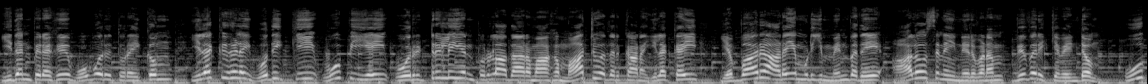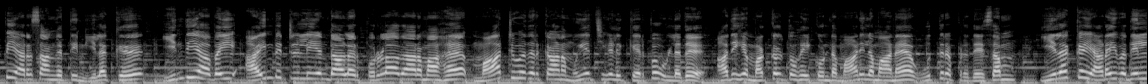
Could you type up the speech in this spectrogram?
இதன் பிறகு ஒவ்வொரு துறைக்கும் இலக்குகளை ஒதுக்கி ஊபியை ஒரு டிரில்லியன் பொருளாதாரமாக மாற்றுவதற்கான இலக்கை எவ்வாறு அடைய முடியும் என்பதே ஆலோசனை நிறுவனம் விவரிக்க வேண்டும். ஊபி அரசாங்கத்தின் இலக்கு இந்தியாவை ஐந்து டிரில்லியன் டாலர் பொருளாதாரமாக மாற்றுவதற்கான முயற்சிகளுக்கேற்ப உள்ளது. அதிக மக்கள் தொகை கொண்ட மாநிலமான உத்தரப்பிரதேசம் இலக்கை அடைவதில்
